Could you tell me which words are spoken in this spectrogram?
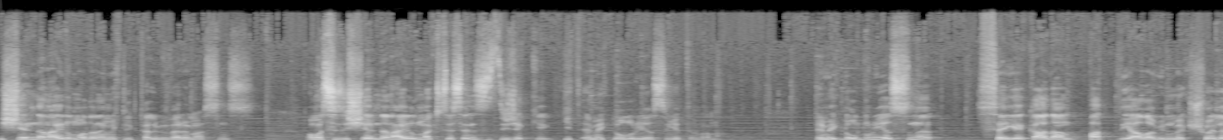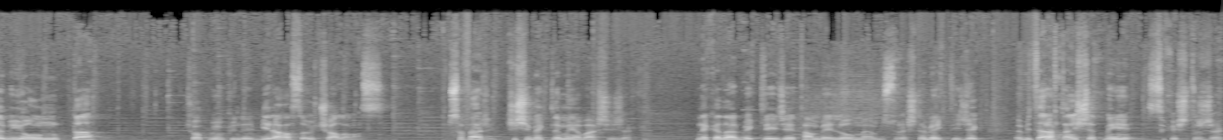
İş yerinden ayrılmadan emeklilik talebi veremezsiniz. Ama siz iş yerinden ayrılmak isteseniz diyecek ki git emekli olur yazısı getir bana. Emekli olur yazısını SGK'dan pat diye alabilmek şöyle bir yoğunlukta çok mümkün değil. Bir alsa üçü alamaz. Bu sefer kişi beklemeye başlayacak. Ne kadar bekleyeceği tam belli olmayan bir süreçte bekleyecek. Ve bir taraftan işletmeyi sıkıştıracak.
